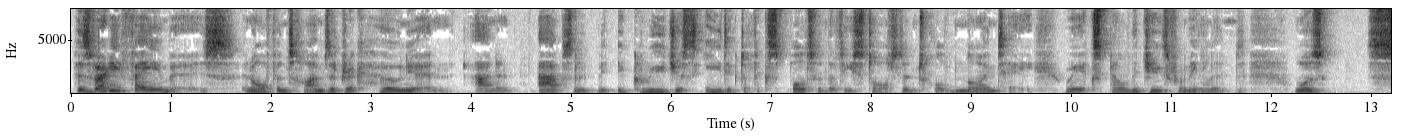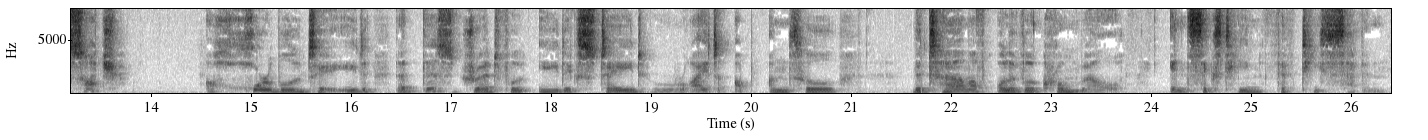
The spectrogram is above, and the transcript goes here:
His very famous, and oftentimes a draconian and an absolutely egregious edict of expulsion that he started in 1290, where he expelled the Jews from England, was such a horrible deed that this dreadful edict stayed right up until the term of Oliver Cromwell in 1657.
